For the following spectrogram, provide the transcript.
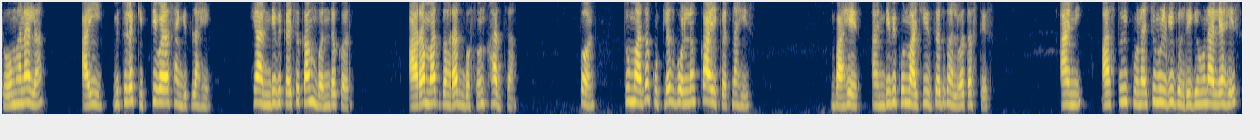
तो म्हणाला आई मी तुला किती वेळा सांगितलं आहे. हे अंडी विकायचं काम बंद कर. आरामात घरात बसून खात जा. पण तू माझं कुठलंच बोलणं का ऐकत नाहीस? बाहेर अंडी विकून माझी इज्जत घालवत असतेस. आणि आज तू ही कुणाची मुलगी घरी घेऊन आली आहेस?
